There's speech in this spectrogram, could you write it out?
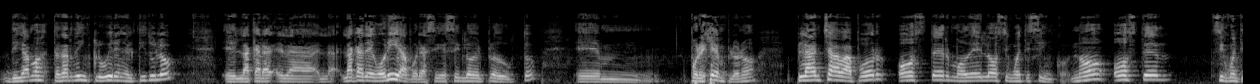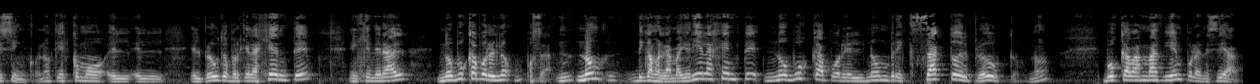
digamos, tratar de incluir en el título eh, la, categoría, por así decirlo, del producto. Em, por ejemplo, ¿no? Plancha a vapor Oster modelo 55, no Oster 55, ¿no? Que es como el, el, producto, porque la gente, en general, no busca por el no, o sea, no, digamos, la mayoría de la gente no busca por el nombre exacto del producto, ¿no? Busca más, más bien por la necesidad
